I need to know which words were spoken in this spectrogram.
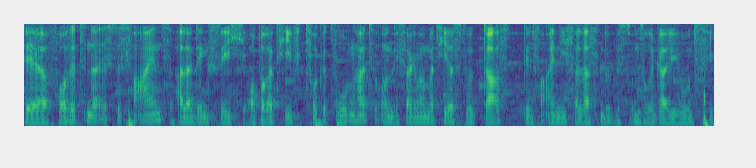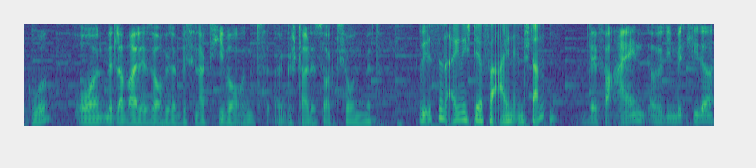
der Vorsitzender ist des Vereins, allerdings sich operativ zurückgezogen hat. Und ich sage immer, Matthias, du darfst den Verein nie verlassen, du bist unsere Galionsfigur. Und mittlerweile ist er auch wieder ein bisschen aktiver und äh, gestaltet so Aktionen mit. Wie ist denn eigentlich der Verein entstanden? Der Verein, also die Mitglieder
